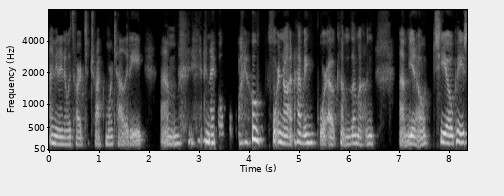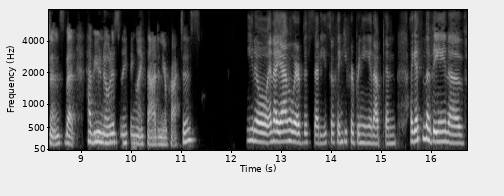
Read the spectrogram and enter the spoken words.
I mean i know it's hard to track mortality um, and i hope i hope we're not having poor outcomes among um, you know, CHEO patients. But have you noticed anything like that in your practice? You know, and I am aware of this study, so thank you for bringing it up. And I guess in the vein of,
